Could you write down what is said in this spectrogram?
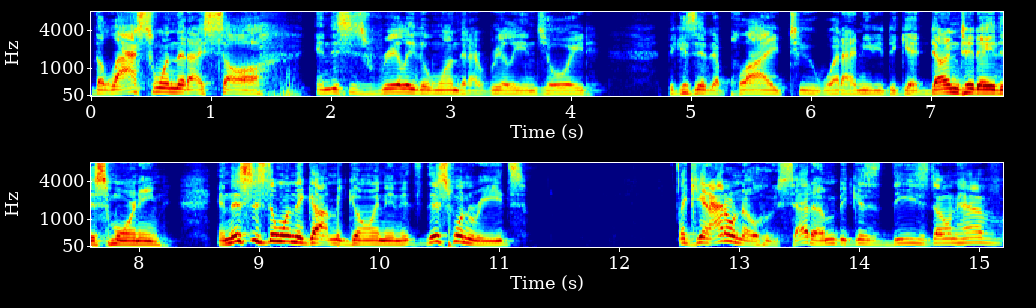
The last one that I saw, and this is really the one that I really enjoyed because it applied to what I needed to get done today, this morning. And this is the one that got me going. And this one reads Again, I don't know who said them because these don't have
